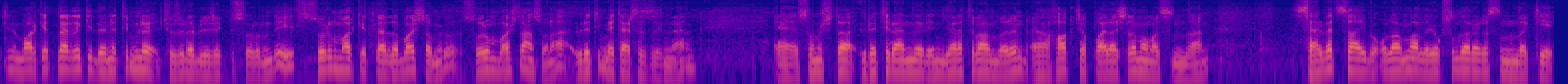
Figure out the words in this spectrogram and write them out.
Şimdi marketlerdeki denetimle çözülebilecek bir sorun değil. Sorun marketlerde başlamıyor. Sorun baştan sona üretim yetersizliğinden, e, sonuçta üretilenlerin, yaratılanların e, hakça paylaşılamamasından, servet sahibi olanlarla yoksullar arasındaki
